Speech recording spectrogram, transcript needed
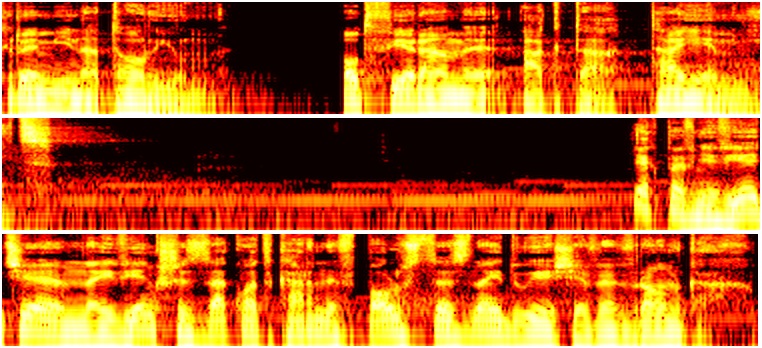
Kryminatorium. Otwieramy akta tajemnic. Jak pewnie wiecie, największy zakład karny w Polsce znajduje się we Wronkach.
